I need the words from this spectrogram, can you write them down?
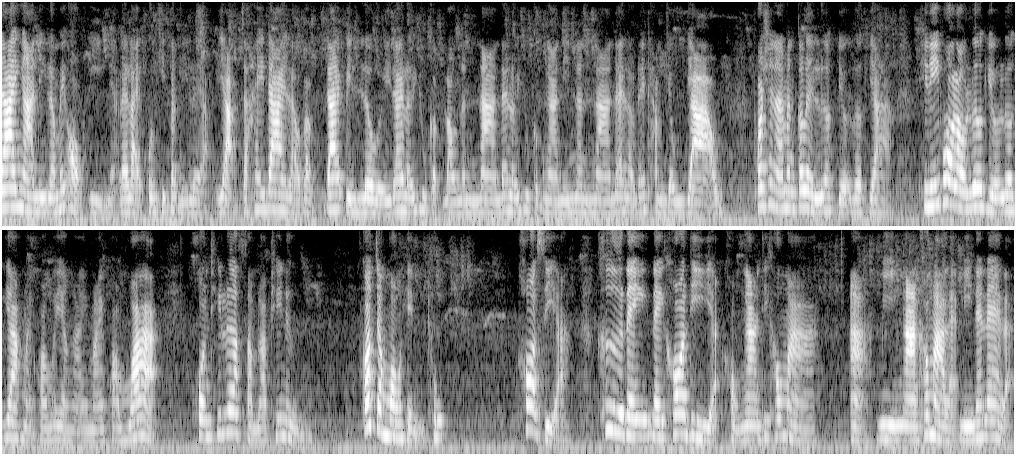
ได้งานนี้แล้วไม่ออกอีกเนี่ยหลาย ๆ คนคิดแบบนี้เลยอะอยากจะให้ได้แล้วแบบได้ไปเลยได้แล้วอยู่กับเรานานๆ ได้แล้วอยู่กับงานนี้นานๆ ได้แล้วได้ทำยาวๆ เพราะฉะนั้นมันก็เลยเลือกเยอะเลือกยาก ทีนี้พอเราเลือกเยอะเลือกยากหมายความว่ายังไง หมายความว่าคนที่เลือกสำหรับที่หนึ่งก็จะมองเห็นทุกข้อเสีย คือในในข้อดีอะของงานที่เข้ามาอะมีงานเข้ามาแหละมีแน่ๆแหละ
